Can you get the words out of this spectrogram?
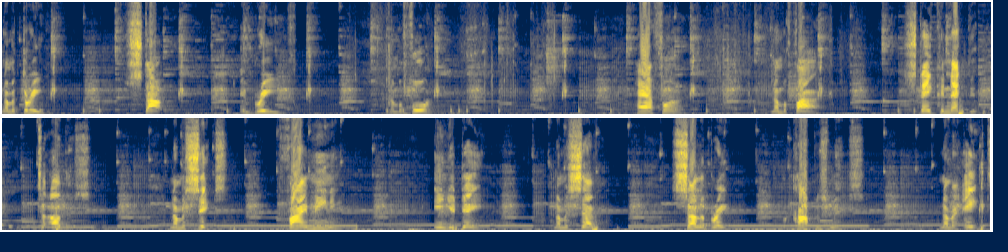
Number three, stop and breathe. Number four, have fun. Number five, stay connected to others. Number six, find meaning in your day. Number seven, celebrate accomplishments. Number eight,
